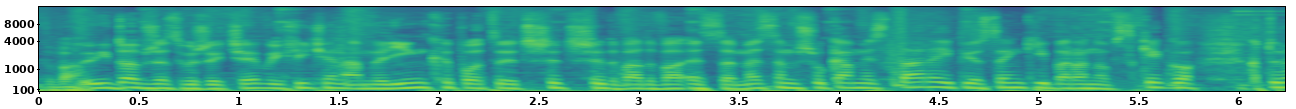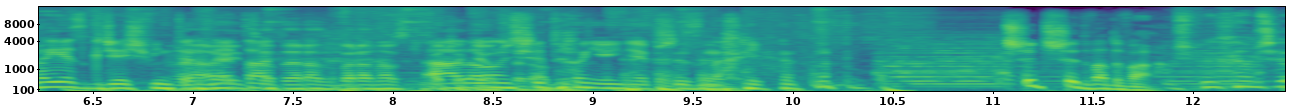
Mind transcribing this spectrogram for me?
3322. I dobrze słyszycie, wyślijcie nam link pod 3322 SMS-em. Szukamy starej piosenki Baranowskiego, która jest gdzieś w No i internetach, co teraz Baranowski ale on się robi. do niej nie przyznaje. 3322. Uśmiecham się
